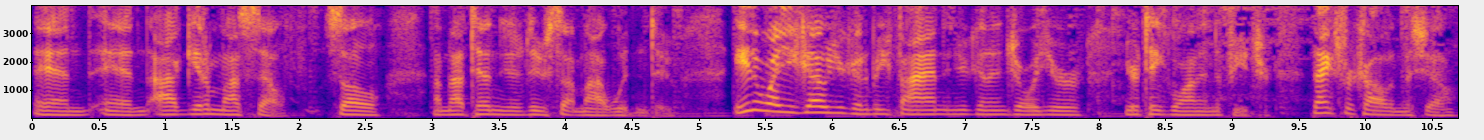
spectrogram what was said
and and I get them myself. So I'm not telling you to do something I wouldn't do. Either way you go, you're going to be fine, and you're going to enjoy your your Tiguan in the future. Thanks for calling, Michelle.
